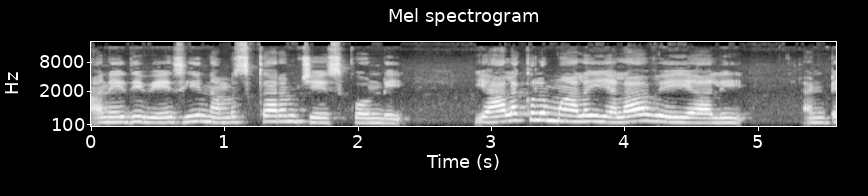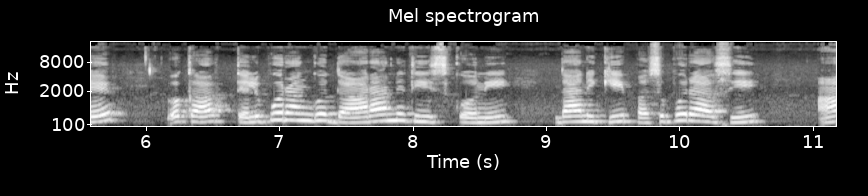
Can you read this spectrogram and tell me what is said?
అనేది వేసి నమస్కారం చేసుకోండి. యాలకుల మాల ఎలా వేయాలి? అంటే ఒక తెలుపు రంగు దారాన్ని తీసుకొని దానికి పసుపు రాసి ఆ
